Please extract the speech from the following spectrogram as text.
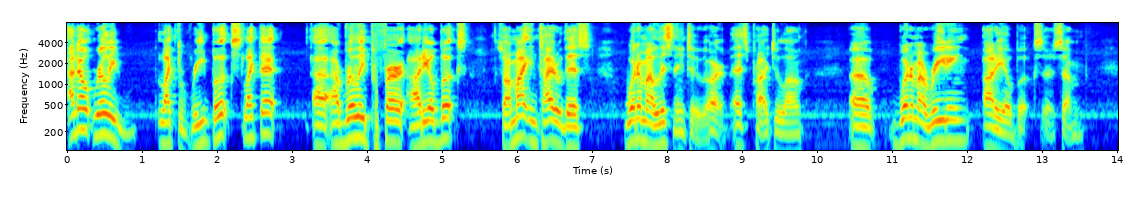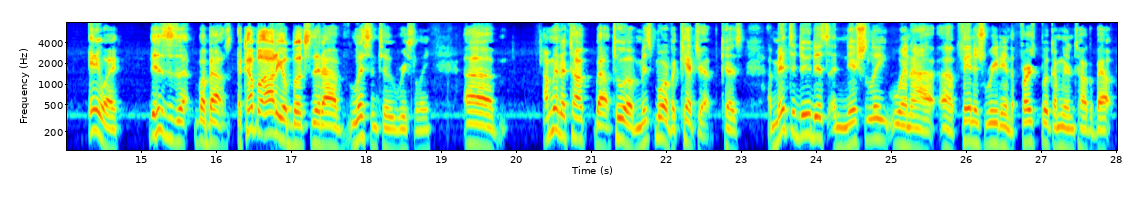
I don't really like to read books like that. Uh, I really prefer audiobooks. So I might entitle this What Am I Listening to? Or that's probably too long. Uh, what am I reading? Audiobooks or something. Anyway, this is a, about a couple of audiobooks that I've listened to recently. Uh, I'm going to talk about two of them. It's more of a catch up because I meant to do this initially when I uh, finished reading the first book I'm going to talk about,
